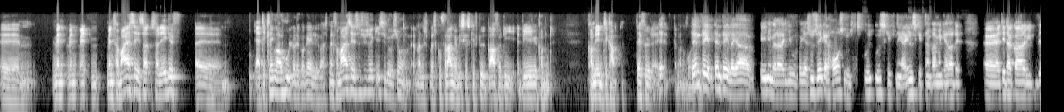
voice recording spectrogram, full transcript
Øh, men, men, men, men for mig at se, så, så er det ikke... Øh, ja, det klinger hul, når det går galt, ikke også? Men for mig at se, så synes jeg ikke i situationen, at man, man skulle forlange, at vi skal skifte ud, bare fordi, at vi ikke er kommet kom ind til kampen. Det føler jeg ikke, den, der var nogen den del, den del er jeg enig med dig i, for jeg synes ikke, at Horsens udskiftning, eller indskiftning, hvad man kalder det, øh, det der gør, at, vi,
